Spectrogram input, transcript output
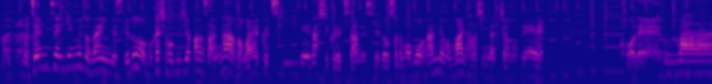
まあ、全然言語依存ないんですけど、昔ホビージャパンさんが、まあ、和訳付きで出してくれてたんですけど、それももう何年も前の話になっちゃうので、これは、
